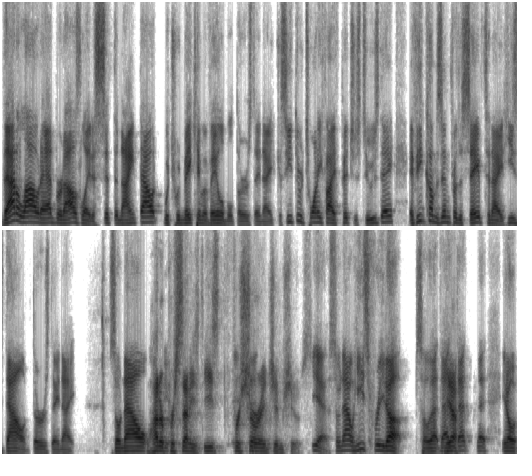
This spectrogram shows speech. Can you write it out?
That allowed Adbert Alzolay to sit the ninth out, which would make him available Thursday night because he threw 25 pitches Tuesday. If he comes in for the save tonight, he's down Thursday night. So now, 100% he's, he's for sure in gym shoes. yeah. So now he's freed up. So that that Yeah. that that you know,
